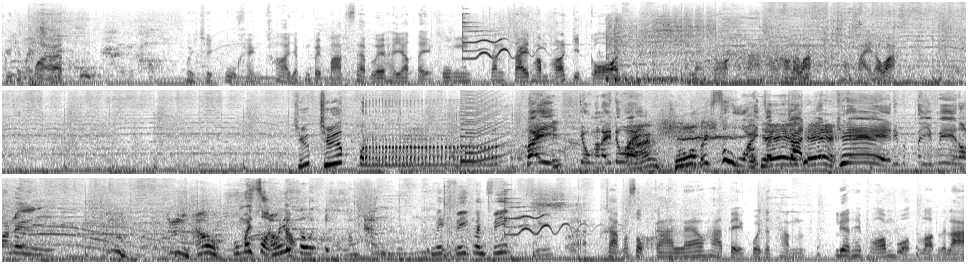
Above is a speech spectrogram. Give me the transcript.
คิวที่แปด ไม่ใช่คู่แข่งข้าอย่าเพิ่งไปปากแซบเลยฮายาเตะคุงตั้งใจทำภารกิจก่อนแหลกแล้วอะข้างหน้าเขาเอาแล้วอะต้องใส่แล้วอะชืบชืบปรึ๊ดเฮ้ยยุ่งอะไรด้วยล้างชุบเฮ้ยสวยโอเคจัดจัดโอเค เคนี่มันตีมี่ตอนหนึ่งเอ้ากูไม่สนเอาให้เอ้า สุดไม่ฟิก มันฟิก จากประสบการณ์แล้วฮาเตะควรจะทำเลือดให้พร้อมบวกตลอดเวลา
